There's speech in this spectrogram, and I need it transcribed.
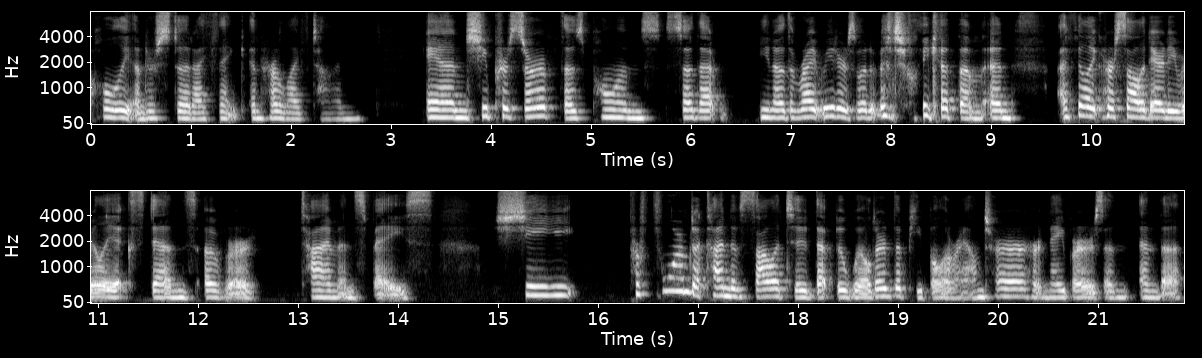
wholly understood, I think, in her lifetime. And she preserved those poems so that, you know, the right readers would eventually get them. And I feel like her solidarity really extends over time and space. She performed a kind of solitude that bewildered the people around her, her neighbors and, and the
